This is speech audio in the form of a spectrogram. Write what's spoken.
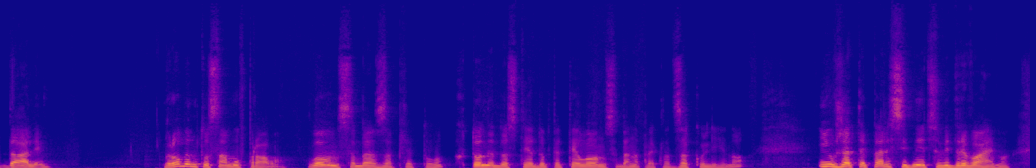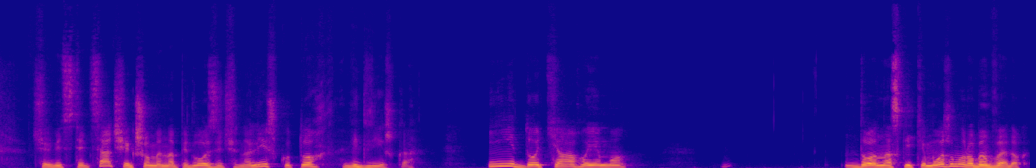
Далі робимо ту саму вправу. Ловимо себе за п'яту. Хто не достає до п'яти, ловимо себе, наприклад, за коліно. І вже тепер сідницю відриваємо. Чи від стільця, чи якщо ми на підлозі, чи на ліжку, то від ліжка. І дотягуємо до наскільки можемо, робимо видох.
